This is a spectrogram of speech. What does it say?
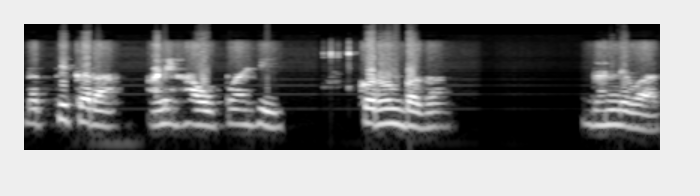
नक्की करा आणि हा उपायही करून बघा. धन्यवाद.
